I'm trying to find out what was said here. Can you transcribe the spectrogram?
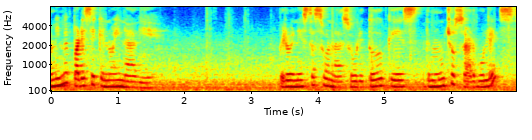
A mí me parece que no hay nadie. Pero en esta zona, sobre todo que es de muchos árboles,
